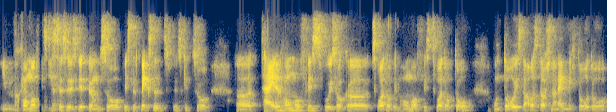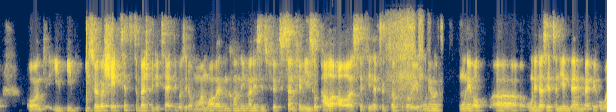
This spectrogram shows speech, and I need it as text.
im okay. Homeoffice ist. Also es wird bei uns so ein bisschen gewechselt. Es gibt so äh, Teil Homeoffice, wo ich sage, äh, zwei Tage im Homeoffice, zwei Tage da. Und da ist der Austausch dann eigentlich da, da. Und ich, ich, ich selber schätze jetzt zum Beispiel die Zeit, die was ich daheim arbeiten kann, immer. Das, ist für, das sind für mich so Power Hours, hätte ich jetzt gesagt, aber ich ohne, ohne, ab, äh, ohne dass jetzt an irgendwer in mein Büro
